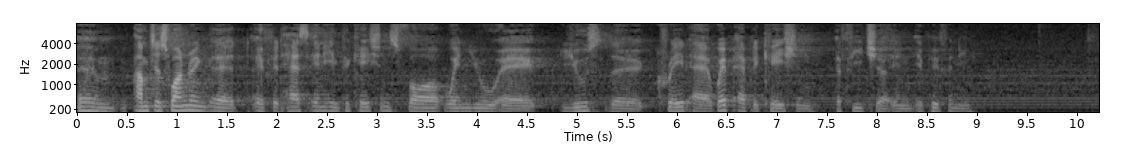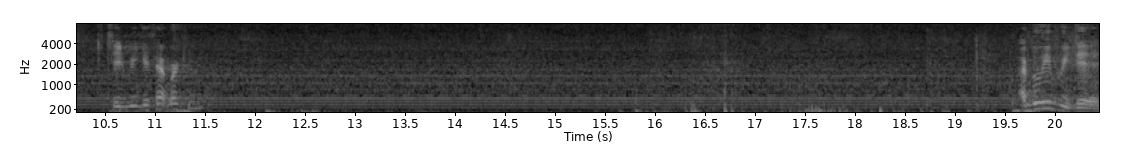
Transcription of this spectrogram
Um, I'm just wondering uh, if it has any implications for when you uh, use the create a web application a feature in Epiphany. Did we get that working? I believe we did.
